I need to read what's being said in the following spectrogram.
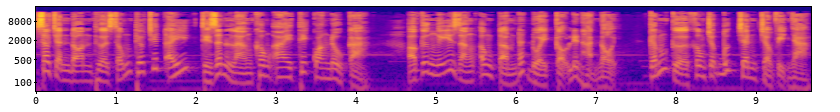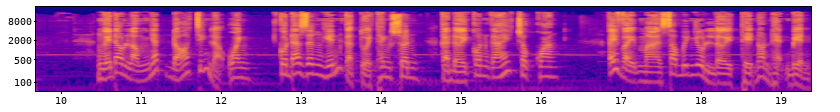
Sau trận đòn thừa sống thiếu chết ấy Thì dân làng không ai thích Quang đâu cả. Họ cứ nghĩ rằng ông Tầm đã đuổi cậu lên Hà Nội, Cấm cửa không cho bước chân trở về nhà. Người đau lòng nhất đó chính là Oanh. Cô đã dâng hiến cả tuổi thanh xuân, Cả đời con gái cho Quang. Ấy vậy mà sau bao nhiêu lời thì non hẹn biển,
